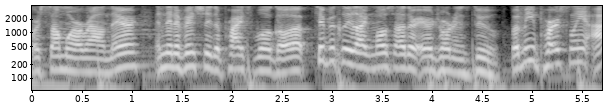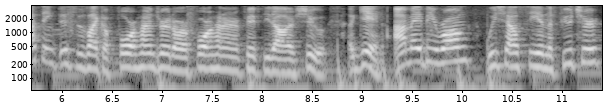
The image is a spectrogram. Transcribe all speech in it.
or somewhere around there and then eventually the price will go up typically like most other air jordans do. But me personally i think this is like a 400 or 450 dollar shoe. Again i may be wrong we shall see in the future.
